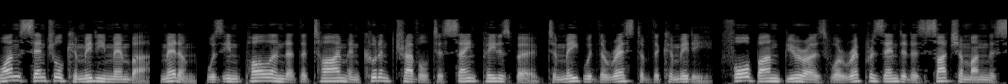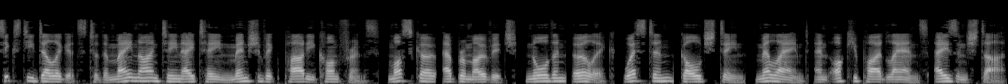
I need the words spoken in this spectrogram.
One Central Committee member, Medem, was in Poland at the time and couldn't travel to St. Petersburg to meet with the rest of the committee. Four Bund bureaus were represented as such among the 60 delegates to the May 1918 Menshevik Party Conference Moscow Abramovich, Northern Ehrlich, Western Goldstein, Melamed and occupied lands Eisenstadt.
